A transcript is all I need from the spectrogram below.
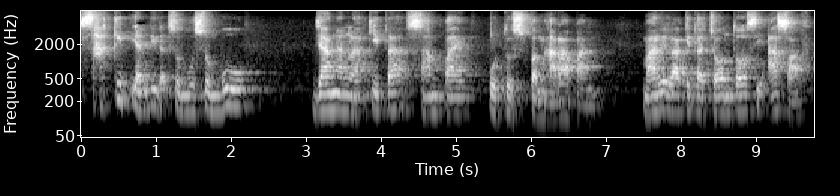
sakit yang tidak sembuh-sembuh. Janganlah kita sampai putus pengharapan. Marilah kita contoh si Asaf.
